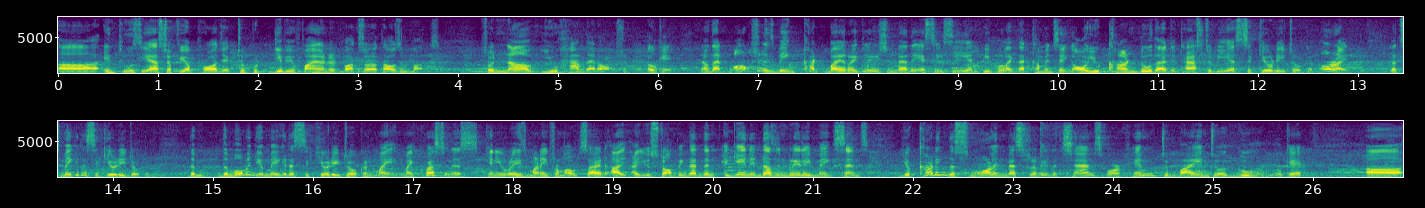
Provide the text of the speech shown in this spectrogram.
uh, enthusiast of your project to put give you 500 bucks or a thousand bucks. So now you have that option. Okay. Now that option is being cut by regulation where the SEC and people like that come in saying, oh, you can't do that. It has to be a security token. All right, let's make it a security token. The, the moment you make it a security token, my, my question is, can you raise money from outside? Are, are you stopping that? Then again, it doesn't really make sense. You're cutting the small investor away, the chance for him to buy into a Google, okay? Uh,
